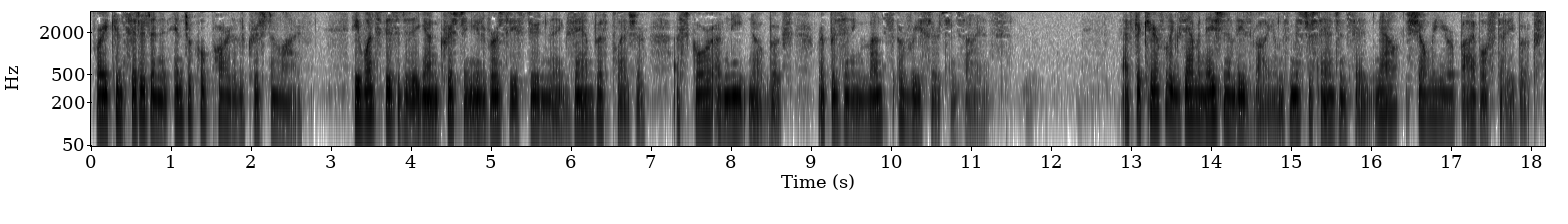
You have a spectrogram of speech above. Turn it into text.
for he considered it an integral part of the Christian life. He once visited a young Christian university student and examined with pleasure a score of neat notebooks representing months of research in science. After careful examination of these volumes, Mr. John said, Now show me your Bible study books.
